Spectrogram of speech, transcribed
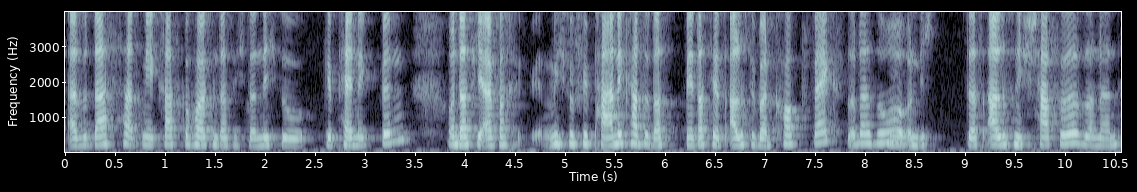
also das hat mir krass geholfen, dass ich dann nicht so gepanikt bin und dass ich einfach nicht so viel Panik hatte, dass mir das jetzt alles über den Kopf wächst oder so Mhm. und ich das alles nicht schaffe, sondern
